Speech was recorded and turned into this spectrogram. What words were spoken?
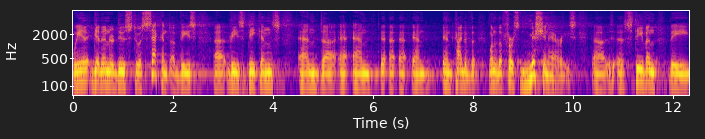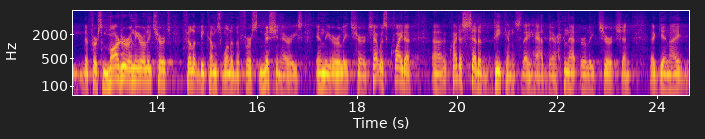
We get introduced to a second of these, uh, these deacons, and, uh, and, and in kind of the, one of the first missionaries. Uh, Stephen, the, the first martyr in the early church, Philip becomes one of the first missionaries in the early church. That was quite a, uh, quite a set of deacons they had there in that early church. And again, I,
